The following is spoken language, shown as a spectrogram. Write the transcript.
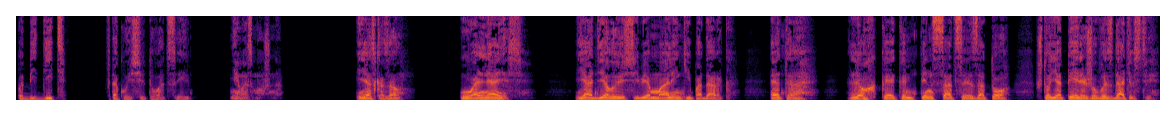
Победить в такой ситуации невозможно. И я сказал, увольняясь, я делаю себе маленький подарок. Это легкая компенсация за то, что я пережил в издательстве.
